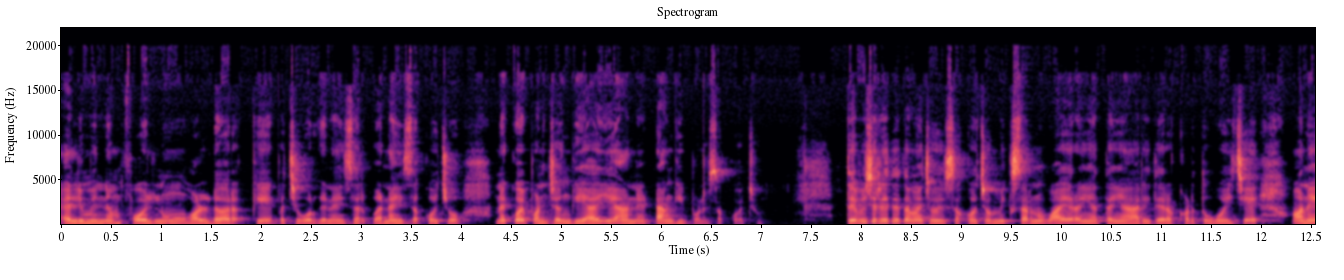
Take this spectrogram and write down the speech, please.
એલ્યુમિનિયમ ફોઇલનું હોલ્ડર કે પછી ઓર્ગેનાઇઝર બનાવી શકો છો અને કોઈ પણ જગ્યાએ આને ટાંગી પણ શકો છો. તેવી જ રીતે તમે જોઈ શકો છો મિક્સરનું વાયર અહીંયા ત્યાં આ રીતે રખડતું હોય છે અને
